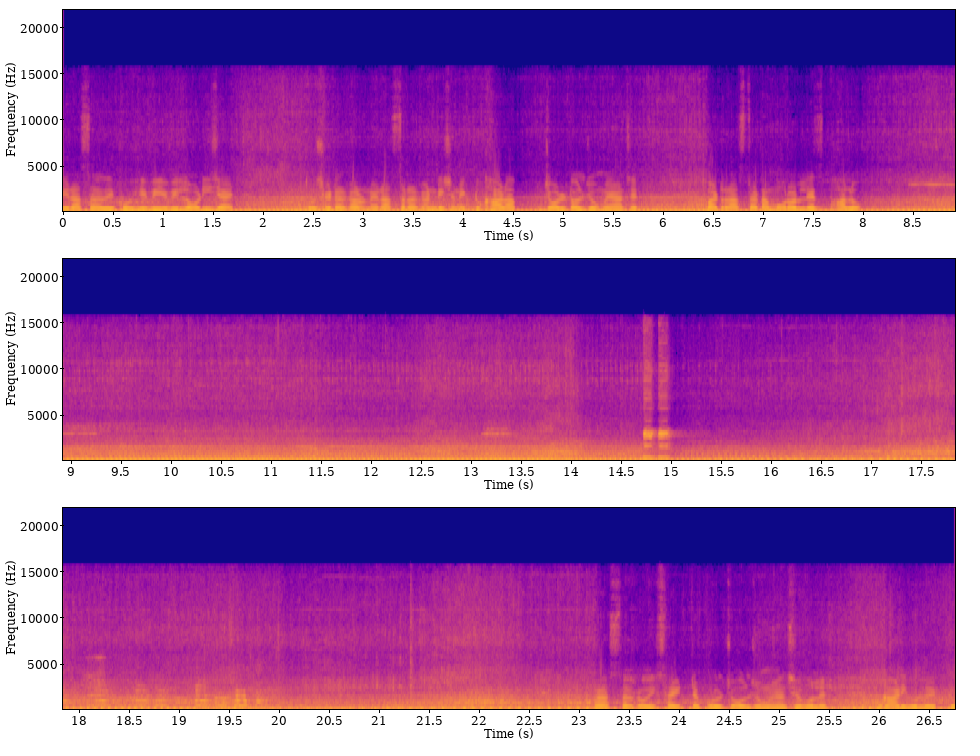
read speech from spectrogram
এই রাস্তাটাতে খুব হেভি হেভি লরি যায়। তো সেটার কারণে রাস্তাটার কন্ডিশন একটু খারাপ, জল টল জমে আছে। বাট রাস্তাটা মোরললেস ভালো। রাস্তার ওই সাইডটা পুরো জল জমে আছে বলে গাড়িগুলো একটু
